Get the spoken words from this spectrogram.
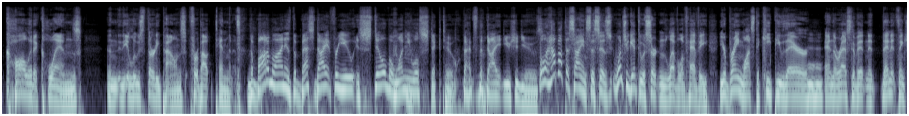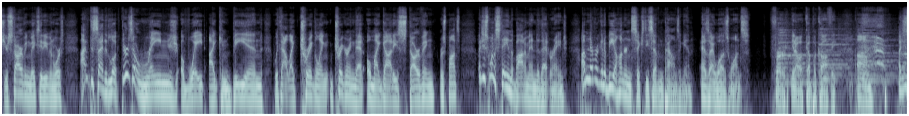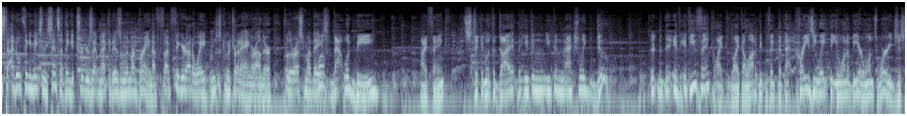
Call it a cleanse, and you lose 30 pounds for about 10 minutes. The bottom line is the best diet for you is still the one you will stick to. That's the diet you should use. Well, and how about the science that says once you get to a certain level of heavy, your brain wants to keep you there mm-hmm. and the rest of it, and it, then it thinks you're starving, makes it even worse. I've decided, look, there's a range of weight I can be in without like triggering, triggering that, oh my God, he's starving response. I just want to stay in the bottom end of that range. I'm never going to be 167 pounds again, as I was once for, you know, a cup of coffee. Um, I just I don't think it makes any sense. I think it triggers that mechanism in my brain. I've, I've figured out a way. I'm just going to try to hang around there for the rest of my days. Well, that would be, I think, sticking with the diet that you can you can actually do. If, if you think like like a lot of people think that that crazy weight that you want to be or once were, you just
